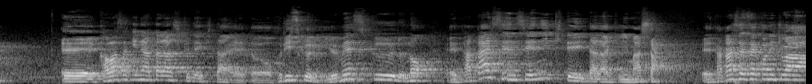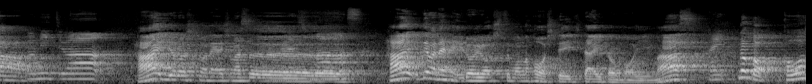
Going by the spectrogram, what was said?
えー川崎に新しくできた、えー、とフリースクール夢スクールの、えー高橋先生に来ていただきました、えー高橋先生こんにちは。こんにちは。はい、よろしくお願いします。お願いしますはい、ではね、いろいろ質問の方をしていきたいと思います。はいなんか川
